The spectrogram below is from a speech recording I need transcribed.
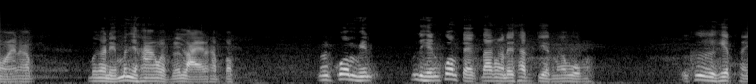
หน่อยๆนะครับเมื่อกี้เนี่ยมันสิห่างแบบหลายๆนะครับแบบมันความเห็นมันจะเห็นความแตกต่างกันได้ชัดเจนนะครับผม ก็คือเฮ็ดให้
